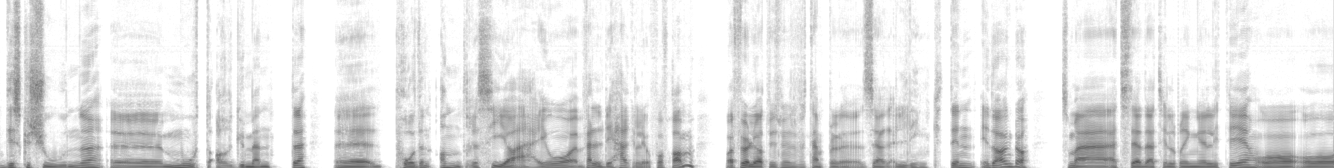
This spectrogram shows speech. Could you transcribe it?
diskusjonene, eh, motargumentet eh, på den andre sida er jo veldig herlig å få fram. Og jeg føler jo at hvis vi eksempel ser LinkedIn i dag, da, som er et sted jeg tilbringer litt tid, og, og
